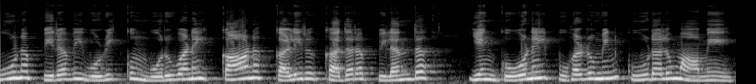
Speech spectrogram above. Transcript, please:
ஊனப் பிறவி ஒழிக்கும் ஒருவனை காணக் களிறு கதறப் பிளந்த எங்கோனை புகழுமின் கூடலும் ஆமே.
